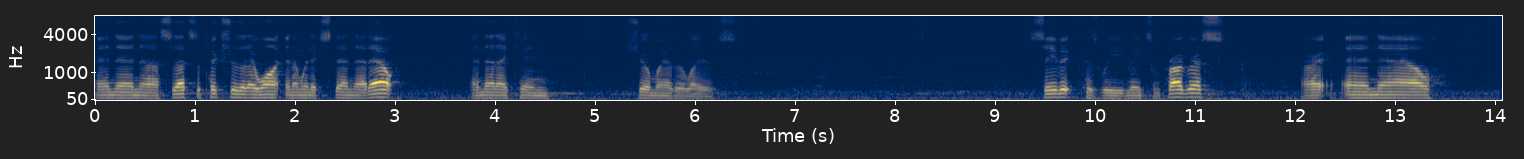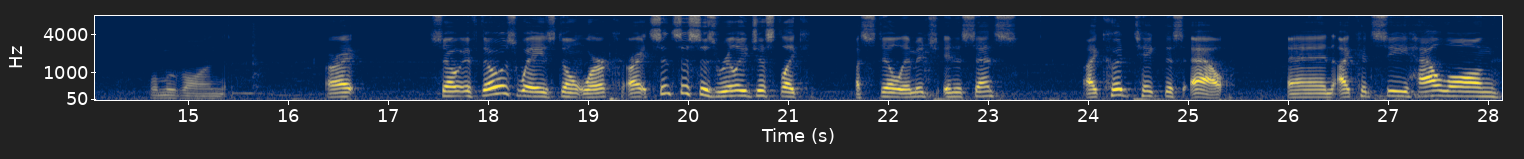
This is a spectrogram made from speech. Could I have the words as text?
And then, uh, so that's the picture that I want, and I'm going to extend that out. And then I can show my other layers. Save it, because we made some progress. Alright, and now we'll move on. Alright, so if those ways don't work, all right, since this is really just like a still image in a sense, I could take this out and I could see how long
